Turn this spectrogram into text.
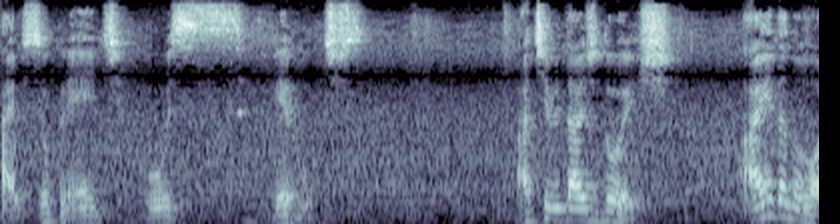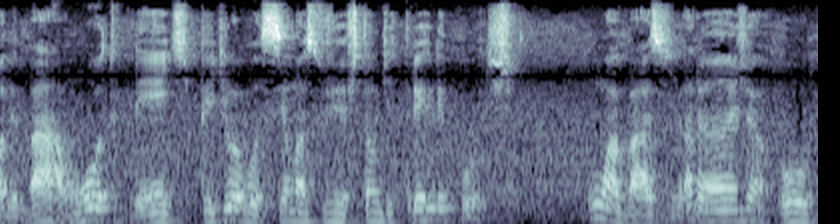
ao seu cliente os vermutes. Atividade 2. Ainda no lobby bar, um outro cliente pediu a você uma sugestão de três licores. Um à base de laranja, outro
